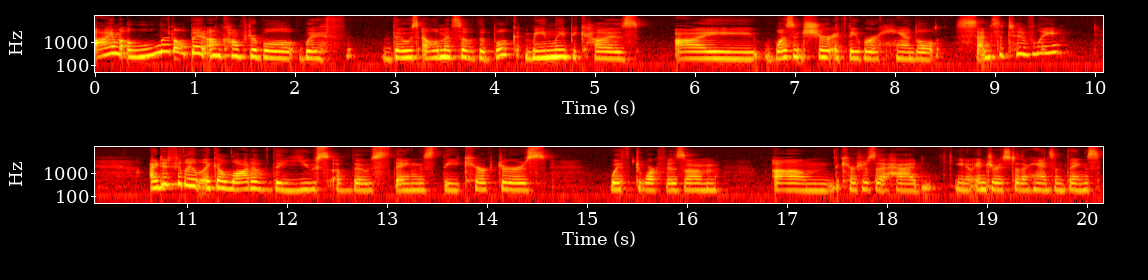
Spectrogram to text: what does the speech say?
I'm a little bit uncomfortable with those elements of the book, mainly because I wasn't sure if they were handled sensitively. I did feel like a lot of the use of those things, the characters with dwarfism, um, the characters that had, you know, injuries to their hands and things,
